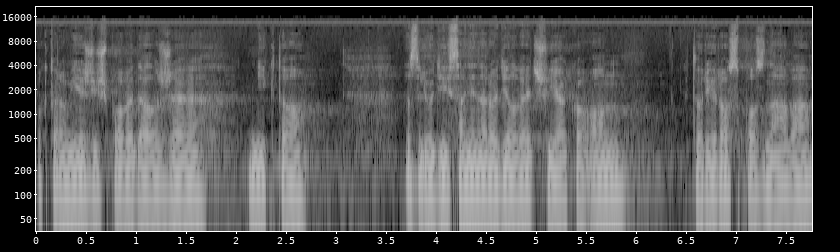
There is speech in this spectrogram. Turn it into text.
o ktorom Ježiš povedal, že nikto z ľudí sa nenarodil väčší ako on, ktorý rozpoznáva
